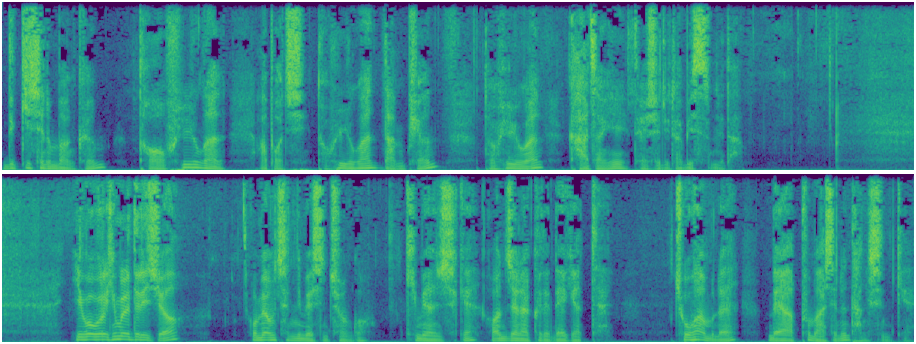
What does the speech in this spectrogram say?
느끼시는 만큼 더 훌륭한 아버지, 더 훌륭한 남편, 더 훌륭한 가장이 되시리라 믿습니다. 이 곡으로 힘을 드리죠. 고명채님의 신청곡 김현식의 언제나 그대 내 곁에 조화문의 내 아픔 아시는 당신께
